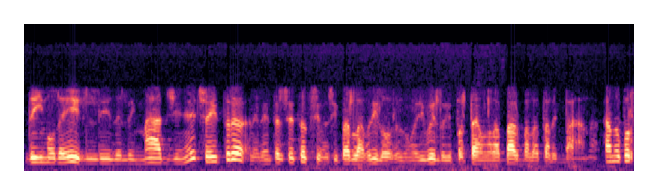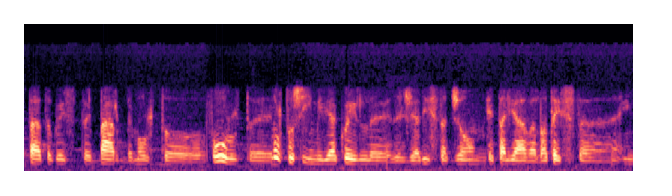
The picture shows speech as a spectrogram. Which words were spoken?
dei modelli, delle immagini, eccetera, nelle intercettazioni si parlava di loro come di quello che portavano la barba alla talebana. Hanno portato queste barbe molto folte, molto simili a quelle del jihadista John che tagliava la testa in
